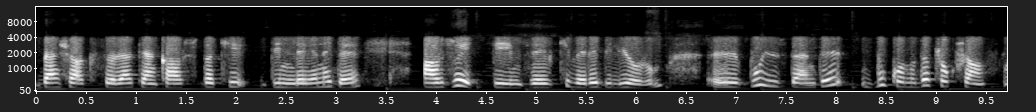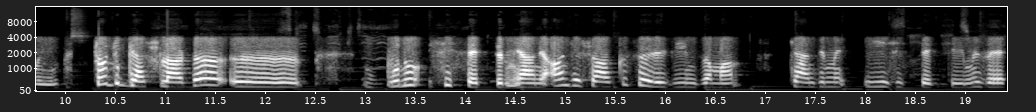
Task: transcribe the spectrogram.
ben şarkı söylerken karşıdaki dinleyene de arzu ettiğim zevki verebiliyorum. Ee, bu yüzden de bu konuda çok şanslıyım. Çocuk yaşlarda e, bunu hissettim. Yani ancak şarkı söylediğim zaman kendimi iyi hissettiğimi ve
